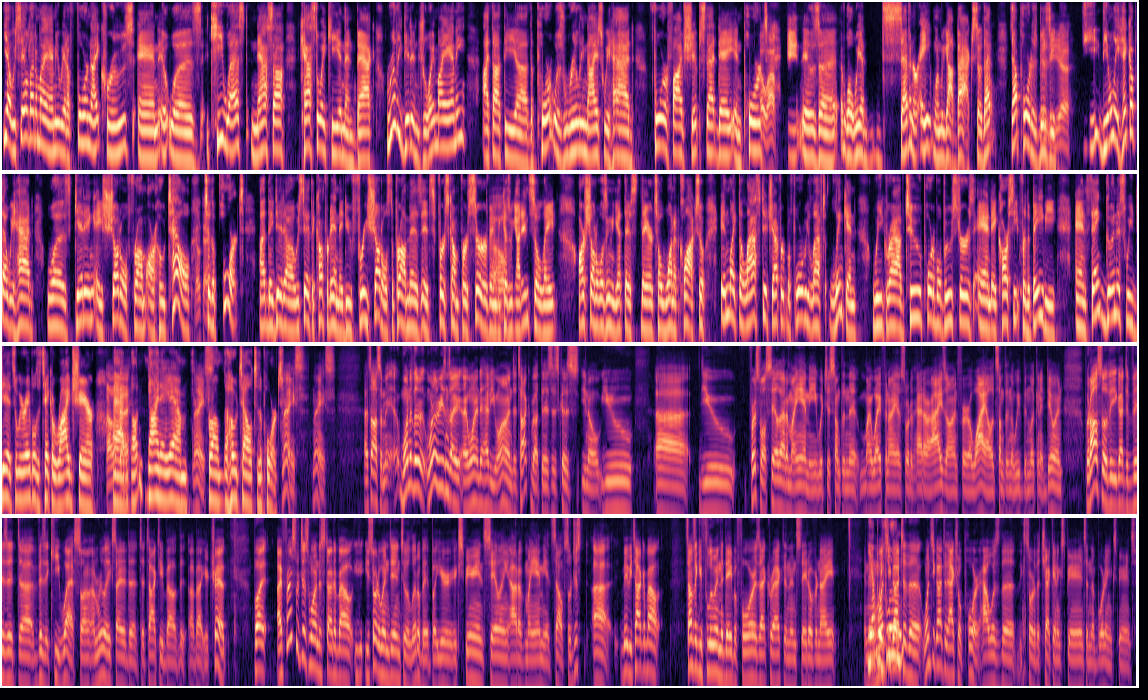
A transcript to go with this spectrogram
Yeah, we sailed out of Miami. We had a four night cruise, and it was Key West, Nassau, Castaway Cay, and then back. Really did enjoy Miami. I thought the uh, the port was really nice. We had four or five ships that day in port. Oh wow! And it was uh, well, we had seven or eight when we got back. So that Oh. that port is busy. Yeah. The, the only hiccup that we had was getting a shuttle from our hotel Okay. to the port. Uh, they did. Uh, we stay at the Comfort Inn. They do free shuttles. The problem is it's first come first serve, and Oh. because we got in so late, our shuttle wasn't going to get this there till one o'clock. So in like the last ditch effort before we left Lincoln, we grabbed two portable boosters and a car seat for the baby, and thank goodness we did. So we were able to take a ride share Oh, at about 9 a.m. Nice. from the hotel to the port. Nice, nice. That's awesome. Eh, One of the one of the reasons I, I wanted to have you on to talk about this is because you know you uh, you first of all sailed out of Miami, which is something that my wife and I have sort of had our eyes on for a while. It's something that we've been looking at doing, but also that you got to visit uh, visit Key West. So I'm, really excited to, to talk to you about the, about your trip. But I first would just wanted to start about you, you sort of went into a little bit, but your experience sailing out of Miami itself. So just uh, maybe talk about. Sounds like you flew in the day before. Is that correct? And then stayed overnight. And then Yep, once you got in- to the once you got to the actual port, how was the sort of the check-in experience and the boarding experience?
